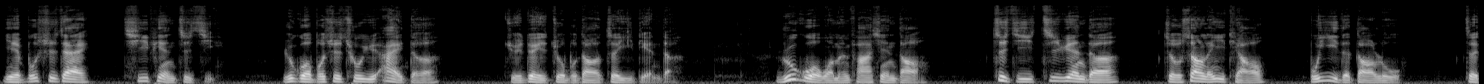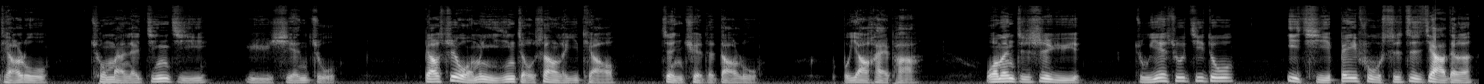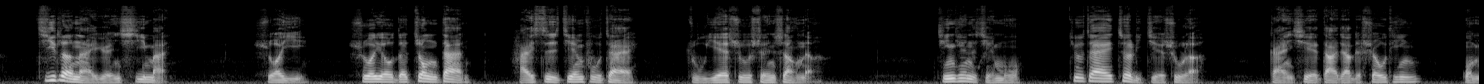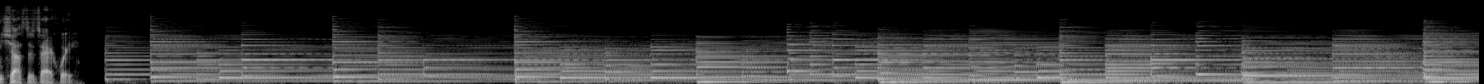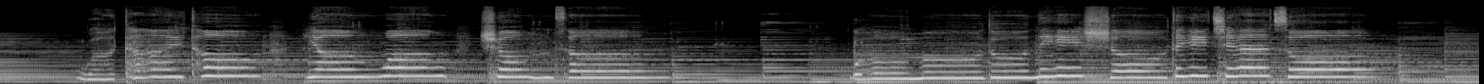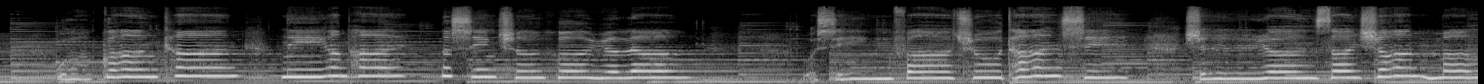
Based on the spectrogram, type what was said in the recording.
也不是在欺骗自己。如果不是出于爱德，绝对做不到这一点的。如果我们发现到自己自愿地走上了一条不易的道路，这条路充满了荆棘与险阻，表示我们已经走上了一条正确的道路。不要害怕，我们只是与主耶稣基督一起背负十字架的基勒乃人西满，所以所有的重担还是肩负在主耶稣身上呢。今天的节目就在这里结束了，感谢大家的收听，我们下次再会。星辰和月亮，我心发出叹息：世人算什么？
